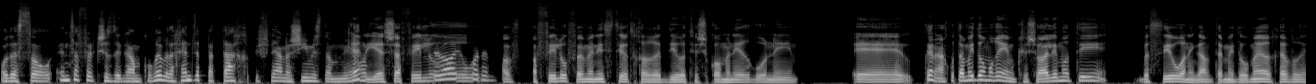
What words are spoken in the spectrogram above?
עוד עשור. אין ספק שזה גם קורה, ולכן זה פתח בפני אנשים הזדמנויות. כן, יש אפילו, לא אפילו פמיניסטיות חרדיות, יש כל מיני ארגונים. אה, כן, אנחנו תמיד אומרים, כששואלים אותי, בסיור אני גם תמיד אומר, חבר'ה,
